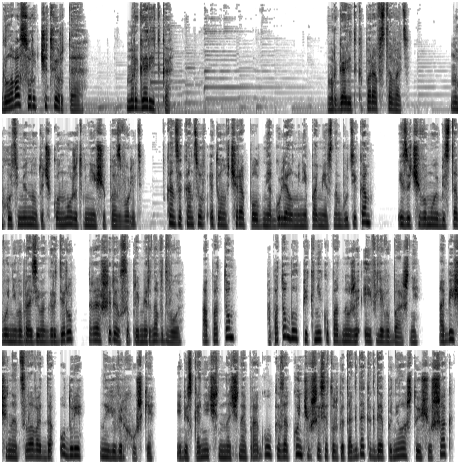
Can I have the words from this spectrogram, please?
Глава 44. Маргаритка. Маргаритка, пора вставать. Ну, хоть минуточку он может мне еще позволить. В конце концов, это он вчера полдня гулял мне по местным бутикам, из-за чего мой без того невообразимый гардероб расширился примерно вдвое. А потом... А потом был пикник у подножия Эйфелевой башни, обещанная целовать до одури на ее верхушке, и бесконечная ночная прогулка, закончившаяся только тогда, когда я поняла, что еще шаг,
